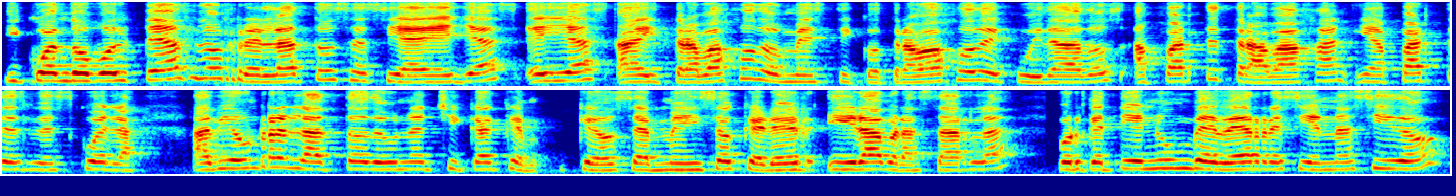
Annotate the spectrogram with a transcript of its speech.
Y cuando volteas los relatos hacia ellas, ellas hay trabajo doméstico, trabajo de cuidados, aparte trabajan y aparte es la escuela. Había un relato de una chica que, que, o sea, me hizo querer ir a abrazarla porque tiene un bebé recién nacido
